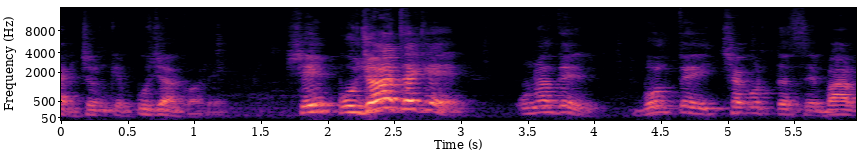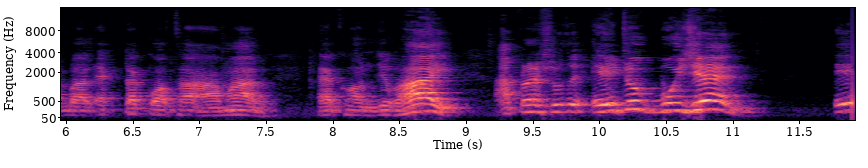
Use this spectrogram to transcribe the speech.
একজনকে পূজা করে। সেই পূজা থেকে ওনাদের বলতে ইচ্ছা করতেছে বারবার একটা কথা আমার এখন যে ভাই আপনারা শুধু এইটুক বুঝেন। এ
